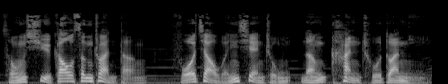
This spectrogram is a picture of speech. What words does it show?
从《续高僧传》等佛教文献中能看出端倪。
